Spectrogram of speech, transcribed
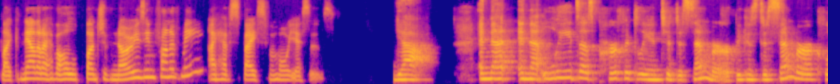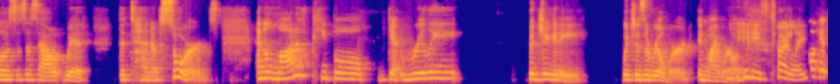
Like now that I have a whole bunch of no's in front of me, I have space for more yeses. Yeah and that and that leads us perfectly into december because december closes us out with the 10 of swords. And a lot of people get really bajiggity which is a real word in my world. It is totally. People get,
